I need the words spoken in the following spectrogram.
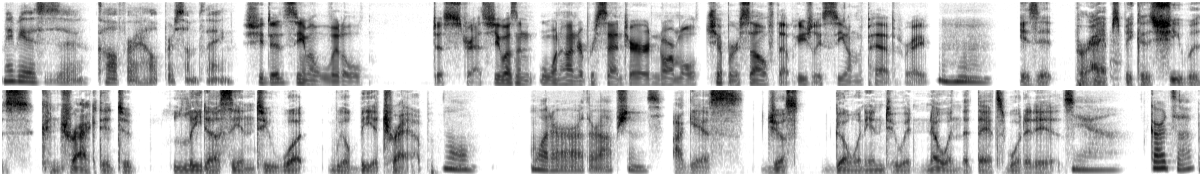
maybe this is a call for help or something. She did seem a little distressed. She wasn't 100% her normal chipper self that we usually see on the pip, right? Mm-hmm. Is it perhaps because she was contracted to lead us into what will be a trap? Well, what are our other options? I guess just going into it knowing that that's what it is. Yeah. Guards up.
